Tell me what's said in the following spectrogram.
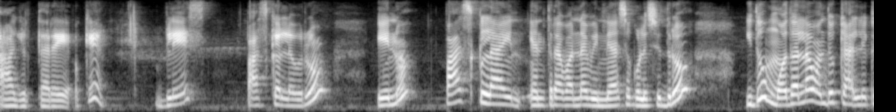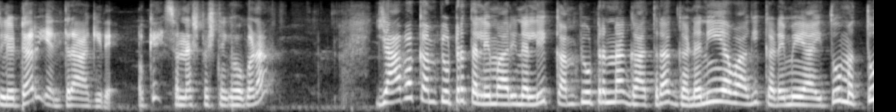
ಆಗಿರ್ತಾರೆ ಓಕೆ ಬ್ಲೇಸ್ ಪಾಸ್ಕಲ್ ಅವರು ಏನು? ಪಾಸ್ಕ್ಲೈನ್ ಯಂತ್ರವನ್ನು ವಿನ್ಯಾಸಗೊಳಿಸಿದ್ರು. ಇದು ಮೊದಲ ಒಂದು ಕ್ಯಾಲ್ಕುಲೇಟರ್ ಯಂತ್ರ ಆಗಿದೆ ಓಕೆ ಸೊ ನೆಕ್ಸ್ಟ್ ಪ್ರಶ್ನೆಗೆ ಹೋಗೋಣ. ಯಾವ ಕಂಪ್ಯೂಟರ್ ತಲೆಮಾರಿನಲ್ಲಿ ಕಂಪ್ಯೂಟರ್ನ ಗಾತ್ರ ಗಣನೀಯವಾಗಿ ಕಡಿಮೆಯಾಯಿತು ಮತ್ತು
